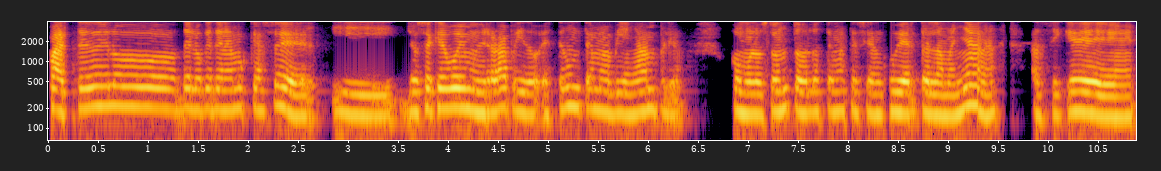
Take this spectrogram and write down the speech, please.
parte de lo, de lo que tenemos que hacer, y yo sé que voy muy rápido, este es un tema bien amplio, como lo son todos los temas que se han cubierto en la mañana, así que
